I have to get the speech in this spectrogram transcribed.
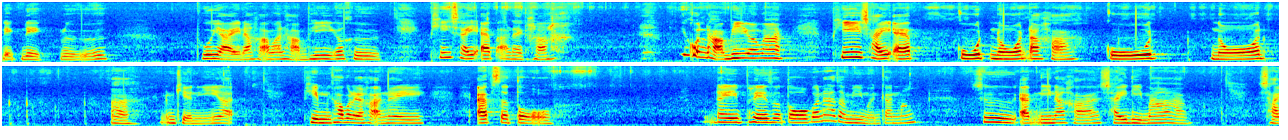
เด็กๆหรือผู้ใหญ่นะคะ มาถามพี่ก็คือ พี่ใช้แอปอะไรคะมีคนถามพี่เยอะมาก พี่ใช้แอป Good Note นะคะ Good Note อะ มันเขียนอย่างนี้แหละ พิมพ์เข้าไปเลยค่ะใน App Store ใน Play Store ก็น่าจะมีเหมือนกันมั้ง ชื่อแอปนี้นะคะใช้ดีมาก ใช้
